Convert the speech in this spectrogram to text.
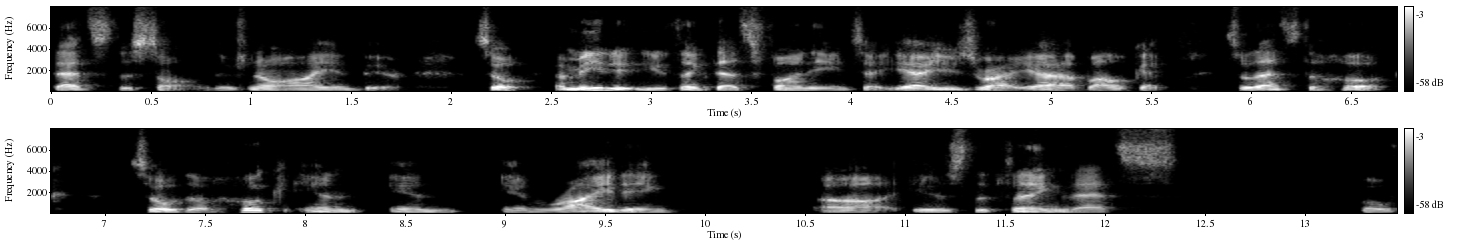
That's the song. There's no I in beer. So immediately you think that's funny and say, "Yeah, he's right. Yeah, well, okay." So that's the hook. So the hook in in in writing uh, is the thing that's both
